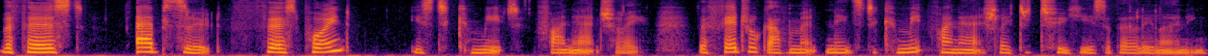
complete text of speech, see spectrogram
The first, absolute first point is to commit financially. The federal government needs to commit financially to two years of early learning.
